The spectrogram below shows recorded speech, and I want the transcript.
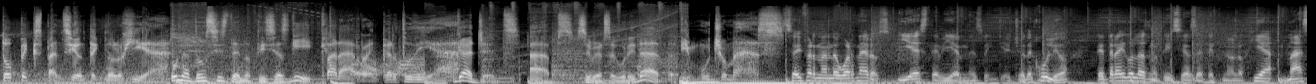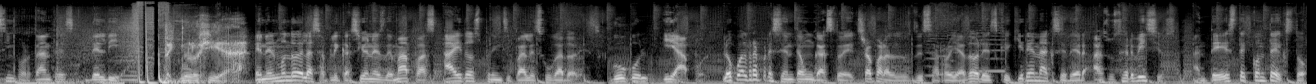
Top Expansión Tecnología. Una dosis de noticias geek para arrancar tu día. Gadgets, apps, ciberseguridad y mucho más. Soy Fernando Guarneros y este viernes 28 de julio te traigo las noticias de tecnología más importantes del día. Tecnología. En el mundo de las aplicaciones de mapas hay dos principales jugadores, Google y Apple, lo cual representa un gasto extra para los desarrolladores que quieren acceder a sus servicios. Ante este contexto,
